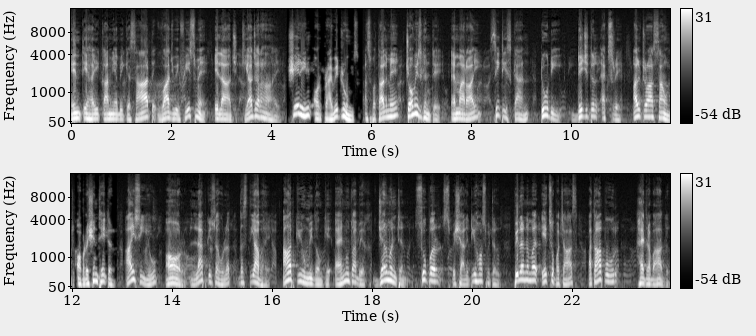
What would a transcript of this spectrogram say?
इंतहाई कामयाबी के साथ वाजबी फ़ीस में इलाज किया जा रहा है। शेयरिंग और प्राइवेट रूम्स अस्पताल में 24 घंटे एमआरआई, सीटी स्कैन 2डी digital X-ray, ultrasound, operation theatre, ICU और लैब की सहूलत दस्तियाब है। आपकी उम्मीदों के अहम मुताबिक Germanton super speciality hospital, pillar number 150 Attapur, Hyderabad.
